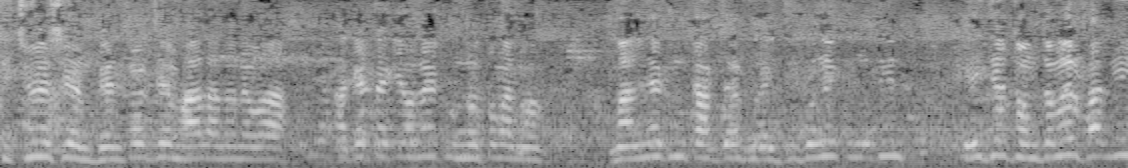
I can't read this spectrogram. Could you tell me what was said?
সিচুয়েশন বেল্টর যে মাল আনা নেওয়া, আগের থেকে অনেক উন্নত মানের মাল নিয়ে কোনো কাবজাত নাই। জীবনে কোনোদিন এই যে জমজমের ফানি,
